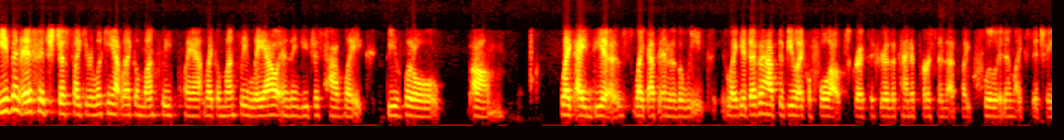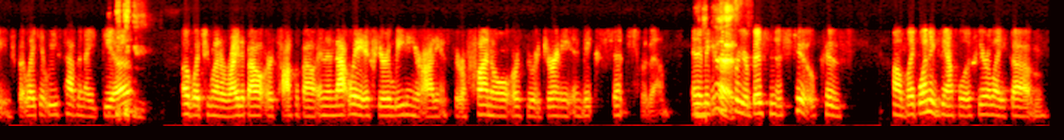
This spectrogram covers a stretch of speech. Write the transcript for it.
even if it's just like you're looking at like a monthly plan, like a monthly layout, and then you just have like these little um, like ideas like at the end of the week. Like it doesn't have to be like a full out script if you're the kind of person that's like fluid and likes to change, but like at least have an idea of what you want to write about or talk about. And then that way, if you're leading your audience through a funnel or through a journey, it makes sense for them. And it makes yes. sense for your business too. Cause um, like one example, if you're like, um,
